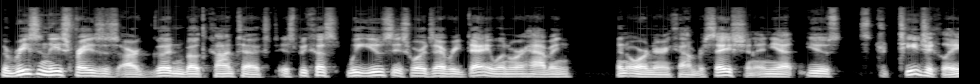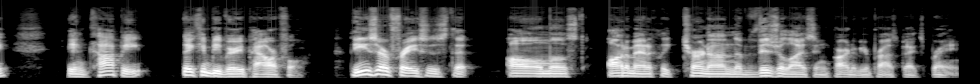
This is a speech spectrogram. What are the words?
The reason these phrases are good in both contexts is because we use these words every day when we're having an ordinary conversation, and yet used strategically in copy, they can be very powerful. These are phrases that almost automatically turn on the visualizing part of your prospect's brain.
